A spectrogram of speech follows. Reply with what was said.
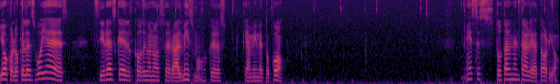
Y ojo, lo que les voy a decir es que el código no será el mismo que les que a mí me tocó. Este es totalmente aleatorio.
